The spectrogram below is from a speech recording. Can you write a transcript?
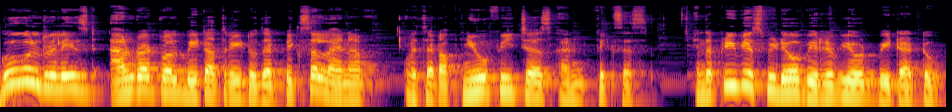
Google released Android 12 Beta 3 to their Pixel lineup with a set of new features and fixes. In the previous video, we reviewed Beta 2.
